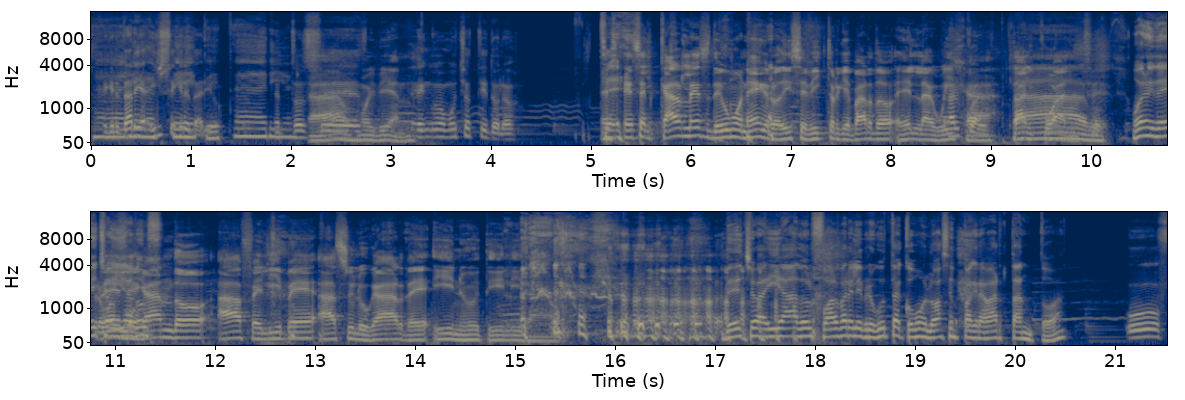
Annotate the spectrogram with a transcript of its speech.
Secretaria y secretario. Entonces, Ah, muy bien. tengo muchos títulos. Es, Sí. es el Carles de humo negro, dice Víctor Guepardo en la Ouija. cual. Tal Claro, cual. po. Bueno, y de hecho ahí Llegando a Felipe a su lugar de inutilidad. de hecho ahí a Adolfo Álvarez le pregunta cómo lo hacen para grabar tanto, ¿ah? Uf.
